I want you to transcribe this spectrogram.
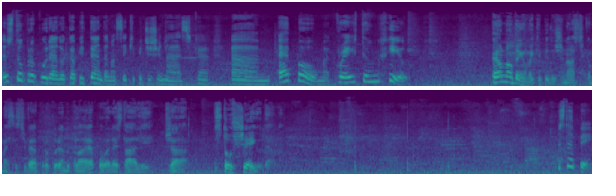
Estou procurando a capitã da nossa equipe de ginástica, a Apple McCrayton Hill. Eu não tenho uma equipe de ginástica, mas se estiver procurando pela Apple, ela está ali. Já estou cheio dela. Está bem,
